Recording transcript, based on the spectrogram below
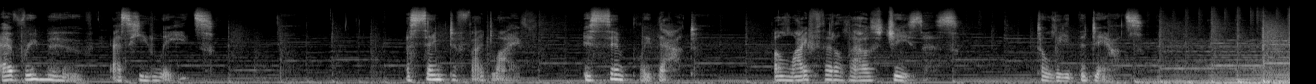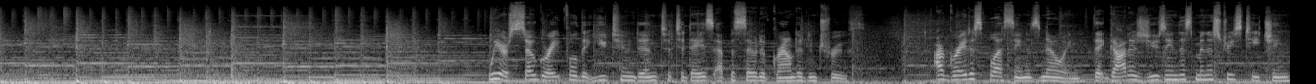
every move as He leads. A sanctified life is simply that a life that allows Jesus to lead the dance. We are so grateful that you tuned in to today's episode of Grounded in Truth. Our greatest blessing is knowing that God is using this ministry's teaching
